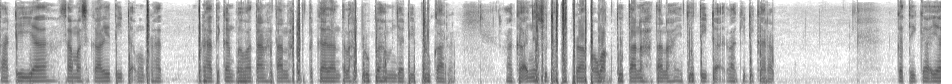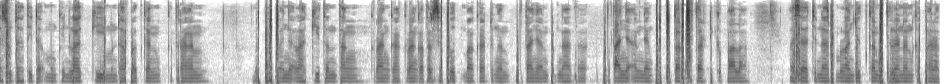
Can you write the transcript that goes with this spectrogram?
Tadi ia sama sekali tidak memperhatikan bahwa tanah-tanah pertegalan telah berubah menjadi bukar. Agaknya sudah beberapa waktu tanah-tanah itu tidak lagi digarap. Ketika ia sudah tidak mungkin lagi mendapatkan keterangan lebih banyak lagi tentang kerangka-kerangka tersebut, maka dengan pertanyaan-pertanyaan yang berputar-putar di kepala, Masa Jenar melanjutkan perjalanan ke barat,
